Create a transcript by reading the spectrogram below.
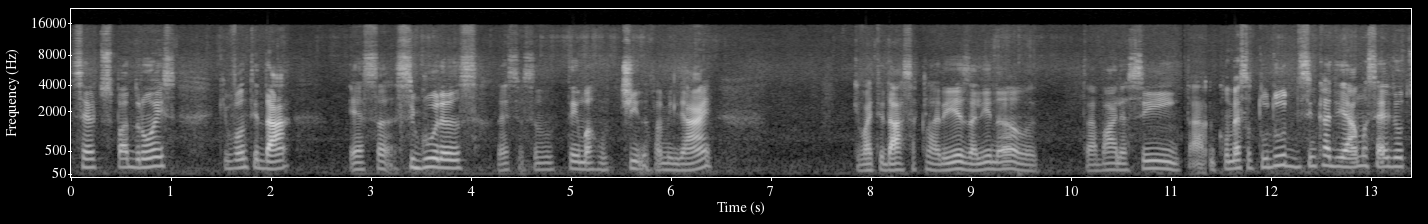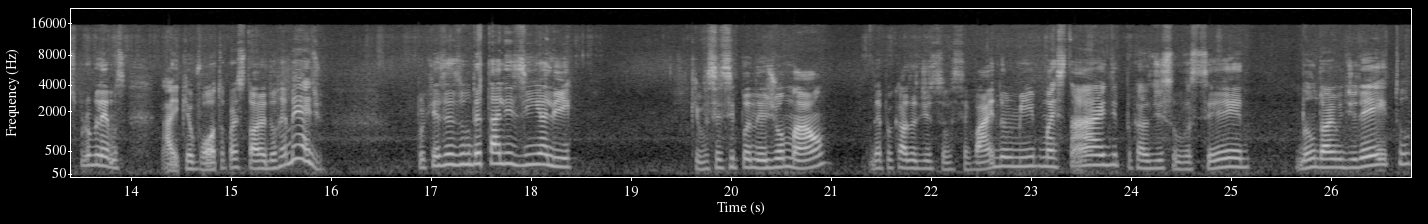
certos padrões que vão te dar essa segurança, né? Se você não tem uma rotina familiar que vai te dar essa clareza ali, não, trabalha assim, tá? começa tudo a desencadear uma série de outros problemas. Aí que eu volto para a história do remédio. Porque às vezes um detalhezinho ali que você se planejou mal, né, por causa disso você vai dormir mais tarde, por causa disso você não dorme direito,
